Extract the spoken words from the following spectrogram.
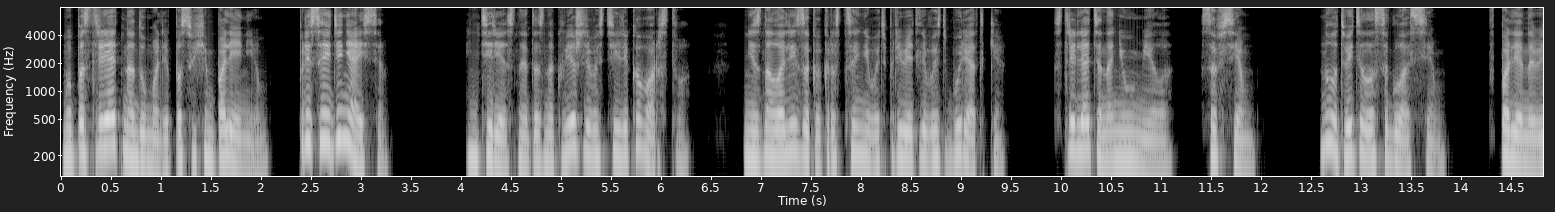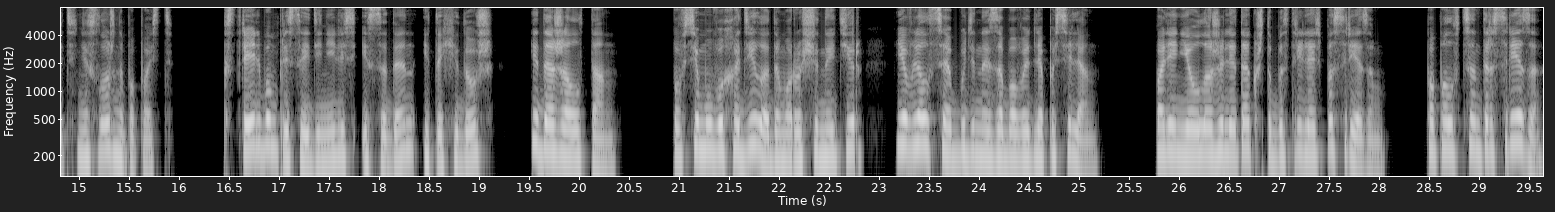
«Мы пострелять надумали по сухим поленьям. Присоединяйся!» Интересно, это знак вежливости или коварства? Не знала Лиза, как расценивать приветливость бурятки. Стрелять она не умела. Совсем. Но ответила согласием. В полено ведь несложно попасть. К стрельбам присоединились и Седен, и Тахидош, и даже Алтан. По всему выходило, доморощенный тир являлся обыденной забавой для поселян. Поленья уложили так, чтобы стрелять по срезам. Попал в центр среза,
